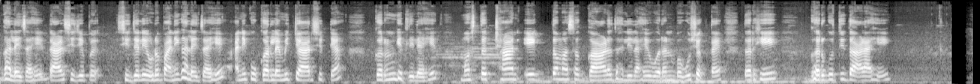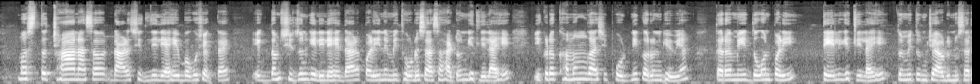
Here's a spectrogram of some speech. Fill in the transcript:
घालायचं आहे. डाळ शिजेप शिजेल एवढं पाणी घालायचं आहे आणि कुकरला मी चार शिट्ट्या करून घेतलेल्या आहेत. मस्त छान एकदम असं गाळ झालेलं आहे वरण बघू शकताय. तर ही घरगुती डाळ आहे. मस्त छान असं डाळ शिजलेली आहे बघू शकताय. एकदम शिजून गेलेली आहे डाळ. पळीनं मी थोडंसं असं हटवून घेतलेलं आहे. इकडं खमंग अशी फोडणी करून घेऊया. तर मी दोन पळी तेल घेतलेलं आहे. तुम्ही तुमच्या आवडीनुसार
